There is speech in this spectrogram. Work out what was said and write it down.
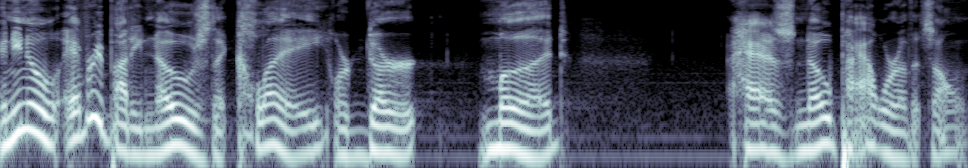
And you know, everybody knows that clay or dirt, mud, has no power of its own.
